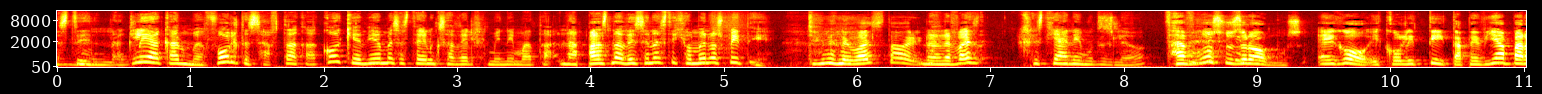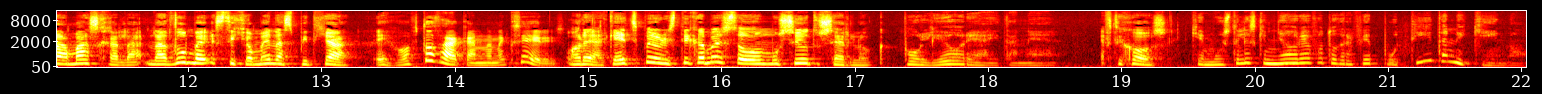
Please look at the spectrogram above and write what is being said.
στην Αγγλία, κάνουμε βόλτες αυτά κακό και ενδιάμεσα στέλνει ξαδέλφη μηνύματα. Να πας να δεις ένα στοιχειωμένο σπίτι. Και να ανεβάζει story. Να ανεβάζει. Χριστιανή μου τη λέω. Θα βγω στους δρόμους. Εγώ, η κολλητή, τα παιδιά παραμάσχαλα, να δούμε στοιχειωμένα σπιτιά. Εγώ αυτό θα έκανα, να ξέρεις. Ωραία. Και έτσι περιοριστήκαμε στο μουσείο του Σέρλοκ. Πολύ ωραία ήτανε. Ευτυχώς. Και μου στείλες και μια ωραία φωτογραφία που τι ήταν εκείνο;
